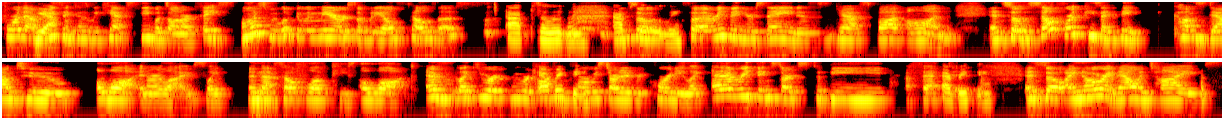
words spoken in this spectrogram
for that yeah. reason because we can't see what's on our face unless we look in the mirror somebody else tells us. Absolutely. Absolutely so, so everything you're saying is yeah spot on. And so the self-worth piece i think comes down to a lot in our lives like and yeah. that self-love piece a lot every like you were we were talking everything. before we started recording like everything starts to be affected everything and so i know right now in times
